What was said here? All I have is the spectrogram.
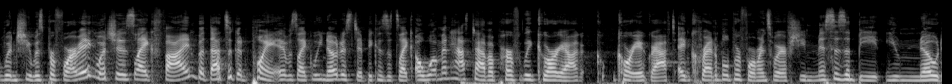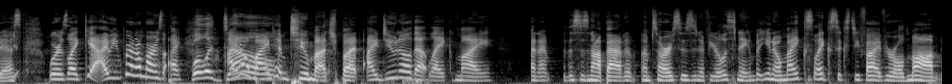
when she was performing, which is like fine, but that's a good point. It was like we noticed it because it's like a woman has to have a perfectly choreo- choreographed, incredible performance where if she misses a beat, you notice. Whereas, like, yeah, I mean, Bruno Mars, I Well, I don't mind him too much, but I do know that like my and I'm, this is not bad. I'm sorry, Susan, if you're listening, but you know, Mike's like 65 year old mom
